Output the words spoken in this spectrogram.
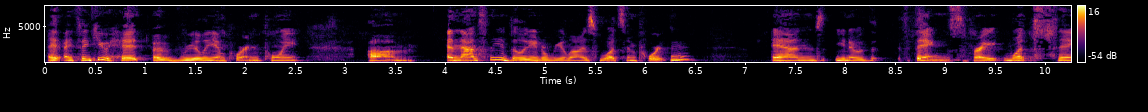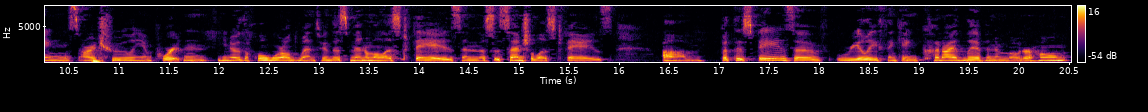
I, I, think you hit a really important point. Um, and that's the ability to realize what's important and, you know, the things, right? What things are truly important? You know, the whole world went through this minimalist phase and this essentialist phase. Um, but this phase of really thinking, could I live in a motorhome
